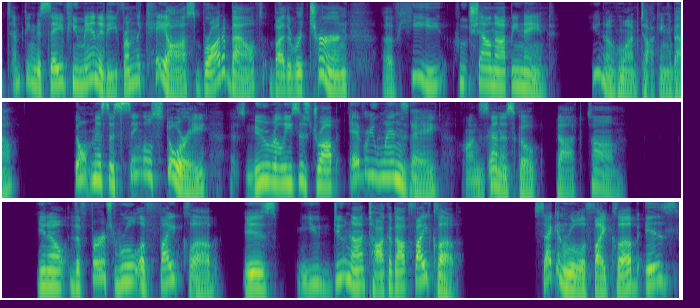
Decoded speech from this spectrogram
attempting to save humanity from the chaos brought about by the return of He Who Shall Not Be Named. You know who I'm talking about. Don't miss a single story as new releases drop every Wednesday on Zenescope.com. You know, the first rule of Fight Club is you do not talk about Fight Club. Second rule of Fight Club is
